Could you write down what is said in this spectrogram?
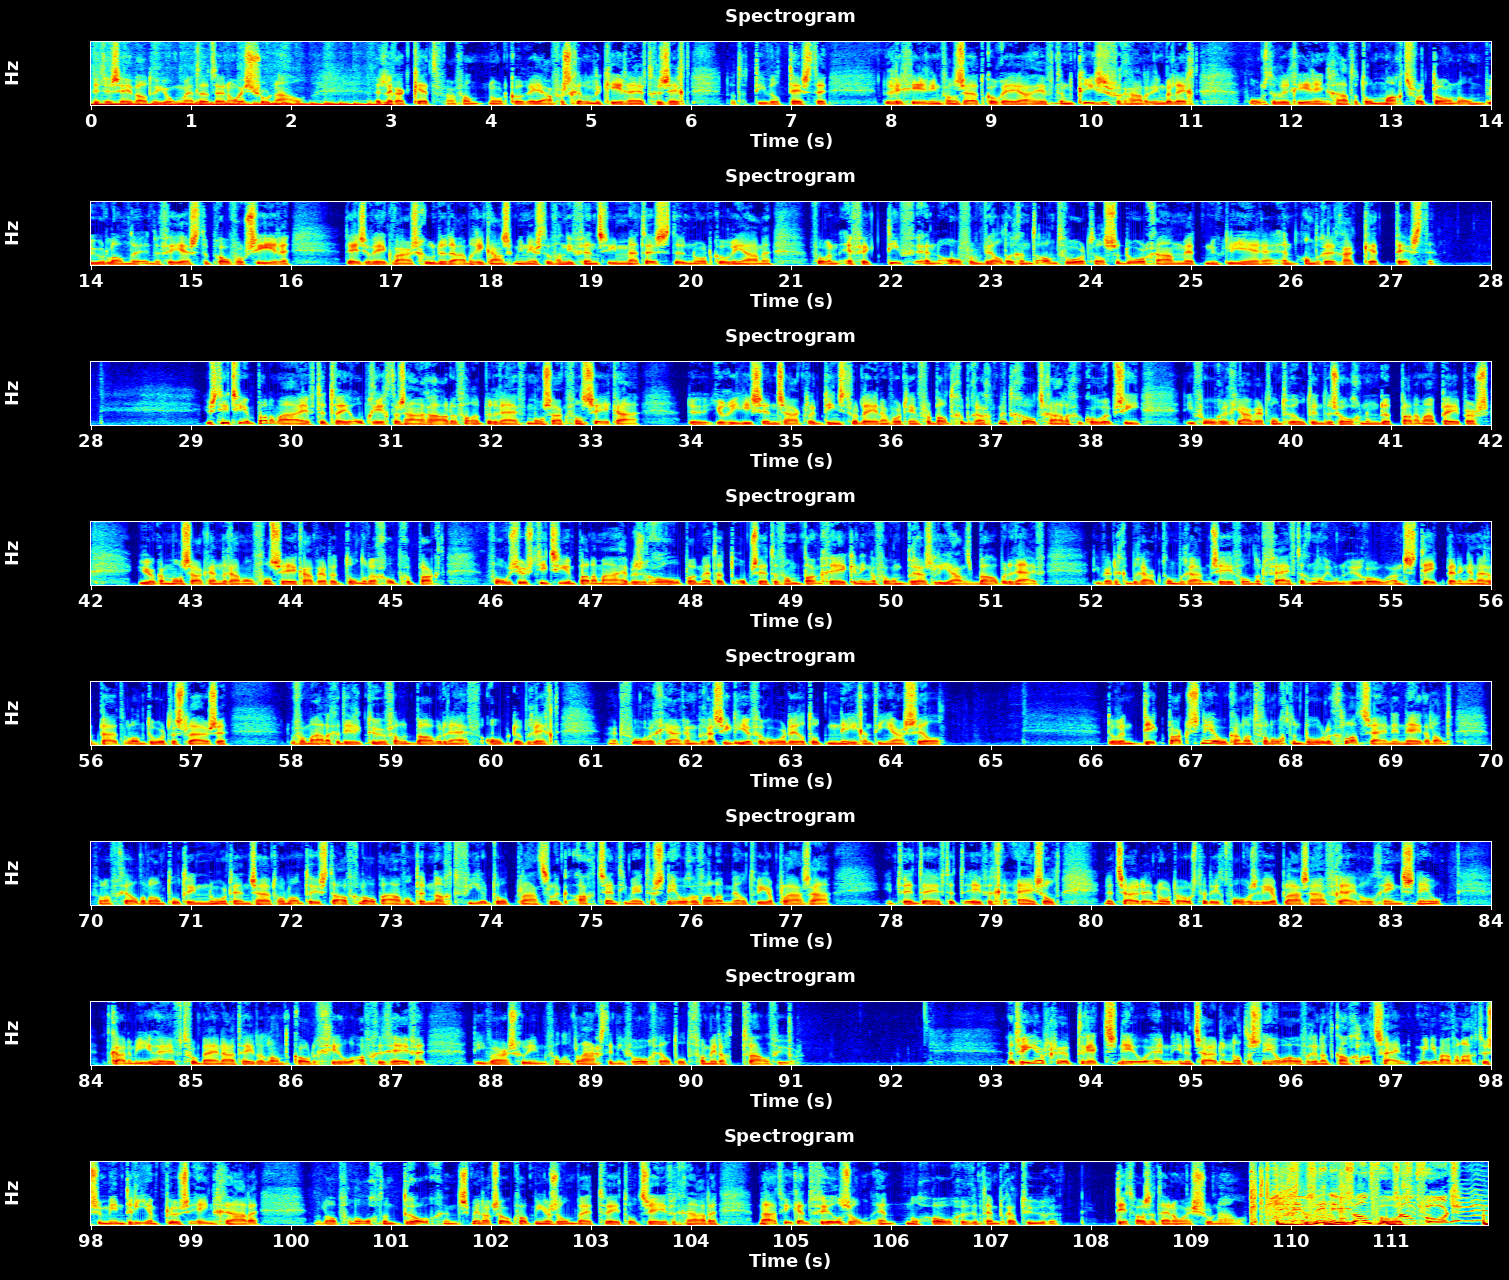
Dit is Ewout de Jong met het NOS-journaal. Het raket waarvan Noord-Korea verschillende keren heeft gezegd dat het die wil testen. De regering van Zuid-Korea heeft een crisisvergadering belegd. Volgens de regering gaat het om machtsvertoon om buurlanden en de VS te provoceren. Deze week waarschuwde de Amerikaanse minister van Defensie Mattis de Noord-Koreanen voor een effectief en overweldigend antwoord als ze doorgaan met nucleaire en andere rakettesten. Justitie in Panama heeft de twee oprichters aangehouden van het bedrijf Mossack Fonseca. De juridisch en zakelijk dienstverlener wordt in verband gebracht met grootschalige corruptie die vorig jaar werd onthuld in de zogenoemde Panama Papers. Jurgen Mossack en Ramon Fonseca werden donderdag opgepakt. Volgens justitie in Panama hebben ze geholpen met het opzetten van bankrekeningen voor een Braziliaans bouwbedrijf. Die werden gebruikt om ruim 750 miljoen euro aan steekpenningen naar het buitenland door te sluizen. De voormalige directeur van het bouwbedrijf, Oop de Brecht, werd vorig jaar in Brazilië veroordeeld tot 19 jaar cel. Door een dik pak sneeuw kan het vanochtend behoorlijk glad zijn in Nederland. Vanaf Gelderland tot in Noord- en Zuid-Holland is de afgelopen avond en nacht 4 tot plaatselijk 8 centimeter sneeuw gevallen, meldt Weerplaza. In Twente heeft het even geijzeld. In het zuiden en noordoosten ligt volgens Weerplaza vrijwel geen sneeuw. Het KNMI heeft voor bijna het hele land code geel afgegeven. Die waarschuwing van het laagste niveau geldt tot vanmiddag 12 uur. Het weer trekt sneeuw en in het zuiden natte sneeuw over en het kan glad zijn. Minima vannacht tussen min 3 en plus 1 graden. De loop van de ochtend droog en smiddags ook wat meer zon bij 2 tot 7 graden. Na het weekend veel zon en nog hogere temperaturen. Dit was het NOS Journaal. Zin in Zandvoort, Zandvoort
